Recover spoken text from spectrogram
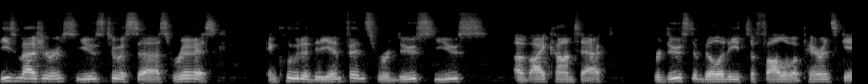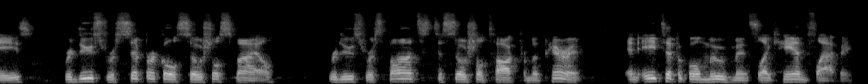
These measures used to assess risk included the infant's reduced use of eye contact, reduced ability to follow a parent's gaze, reduced reciprocal social smile, reduced response to social talk from a parent, and atypical movements like hand flapping.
